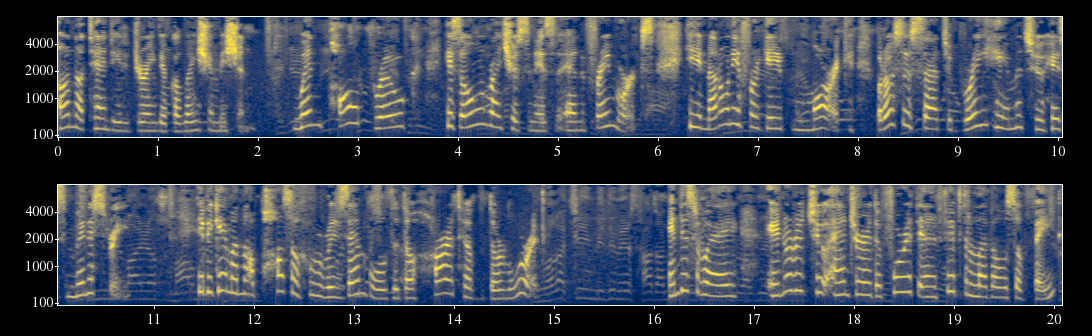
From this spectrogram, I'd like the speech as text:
unattended during the Galatian mission. When Paul broke his own righteousness and frameworks, he not only forgave Mark, but also said to bring him to his ministry. He became an apostle who resembled the heart of the Lord. In this way, in order to enter the fourth and fifth levels of faith,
